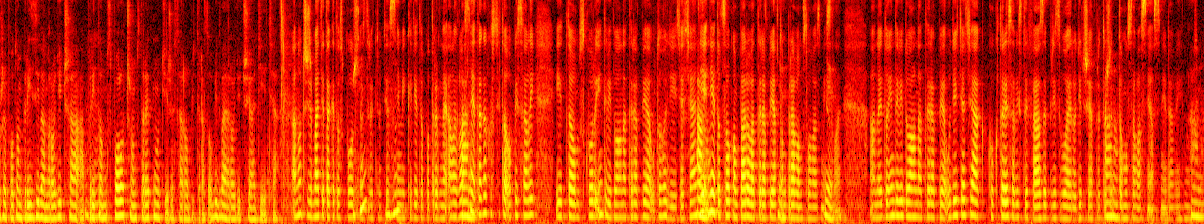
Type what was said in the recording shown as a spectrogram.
že potom prizývam rodiča a pri mhm. tom spoločnom stretnutí, že sa robí teraz obidvaja rodičia a dieťa. Áno, čiže máte takéto spoločné mm-hmm. stretnutie mm-hmm. s nimi, keď je to potrebné. Ale vlastne, Áno. tak ako ste to opísali, je to skôr individuálna terapia u toho dieťaťa. Nie, nie je to celkom párová terapia v tom nie. pravom slova zmysle. Nie. Áno, je to individuálna terapia u dieťaťa, ku ktorej sa v istej fáze prizvú aj rodičia, pretože Áno. tomu sa vlastne asi nedá vyhnúť. Áno.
